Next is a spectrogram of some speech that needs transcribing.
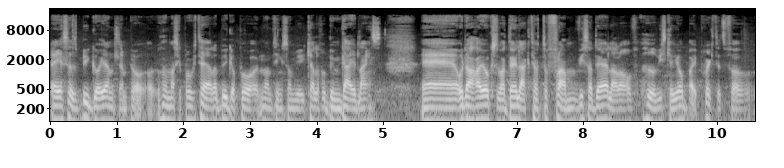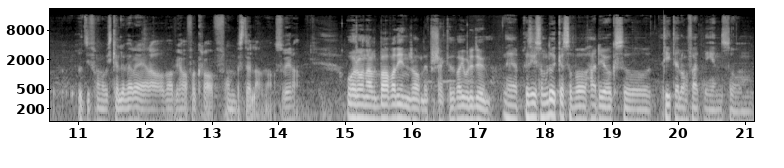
ESS bygger egentligen på hur man ska projektera, bygger på någonting som vi kallar för BIM Guidelines. Eh, och där har jag också varit delaktig att ta fram vissa delar av hur vi ska jobba i projektet för, utifrån vad vi ska leverera och vad vi har för krav från beställarna och så vidare. Och Ronald, vad var din roll i projektet? Vad gjorde du? Precis som Lukas så var, hade jag också titelomfattningen som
